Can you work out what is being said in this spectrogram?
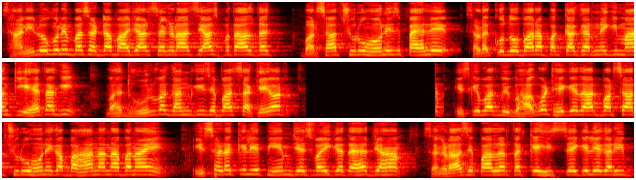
स्थानीय लोगों ने बस अड्डा बाज़ार संगड़ा से अस्पताल तक। बरसात शुरू होने से पहले सड़क को दोबारा पक्का करने की मांग की है ताकि वह धूल व गंदगी से बच सके और इसके बाद विभाग व ठेकेदार बरसात शुरू होने का बहाना न बनाएँ। इस सड़क के लिए पीएम जेएसवाई के तहत जहाँ संगड़ा से पार्लर तक के हिस्से के लिए करीब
